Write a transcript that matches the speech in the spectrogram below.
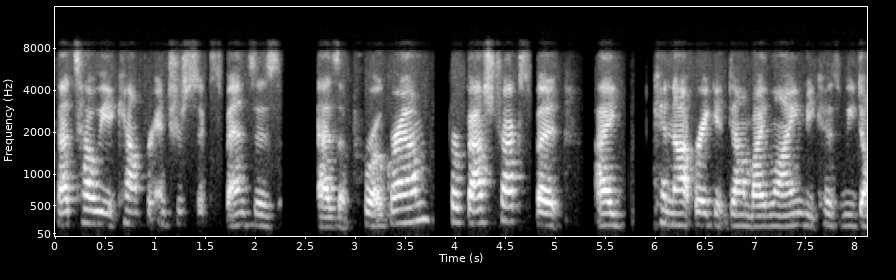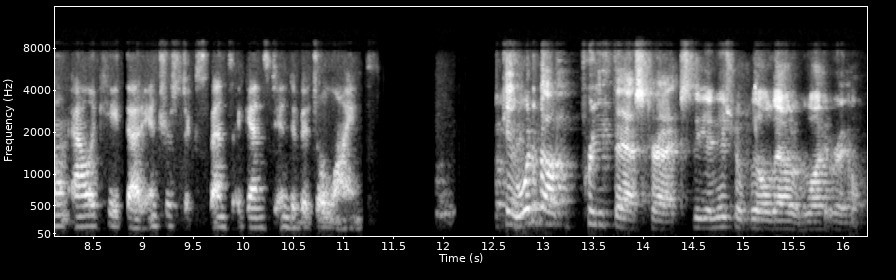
that's how we account for interest expenses as a program for FasTracks, but I cannot break it down by line because we don't allocate that interest expense against individual lines. Okay, what about pre-FasTracks, the initial build out of light rail?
